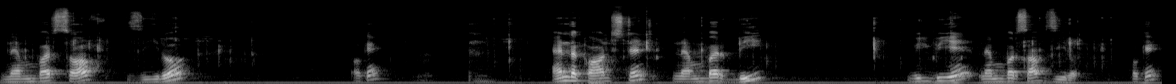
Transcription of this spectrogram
numbers of 0 okay? And the constant number B will be a numbers of 0 okay?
